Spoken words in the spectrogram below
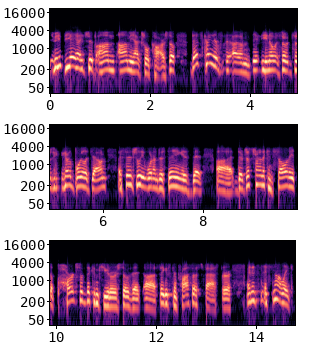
you need the AI chip on on the actual car. So that's kind of um, it, you know. So so to kind of boil it down, essentially what I'm just saying is that uh, they're just trying to consolidate the parts of the computer so that uh, things can process faster. And it's it's not like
